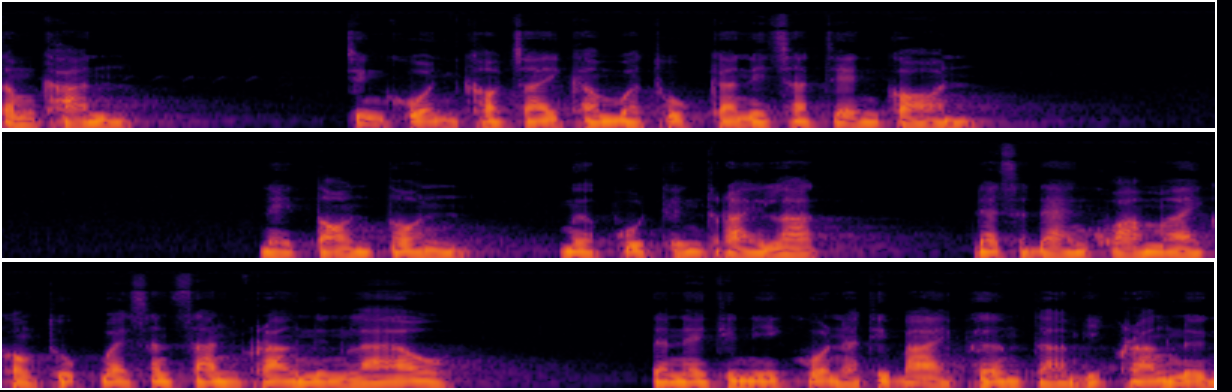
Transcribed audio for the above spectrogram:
สำคัญ จึงควรเข้าใจคำว่าทุกข์กันให้ชัดเจนก่อน ในตอนต้นเมื่อพูดถึงไตรลักษณ์ ได้แสดงความหมายของทุกไว้สั้น ๆ ครั้งหนึ่งแล้ว แต่ในที่นี้ควรอธิบายเพิ่มเติมอีกครั้งหนึ่ง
